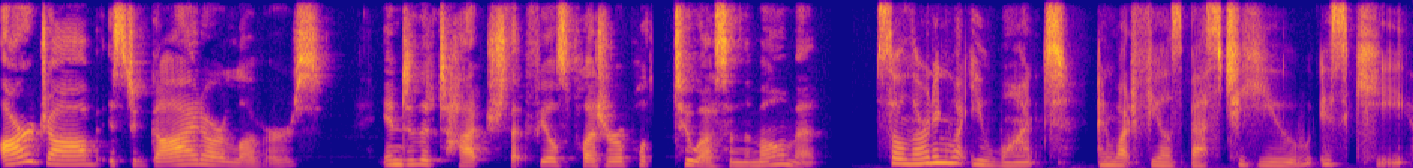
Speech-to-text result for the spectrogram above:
Our job is to guide our lovers into the touch that feels pleasurable to us in the moment. So, learning what you want and what feels best to you is key.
